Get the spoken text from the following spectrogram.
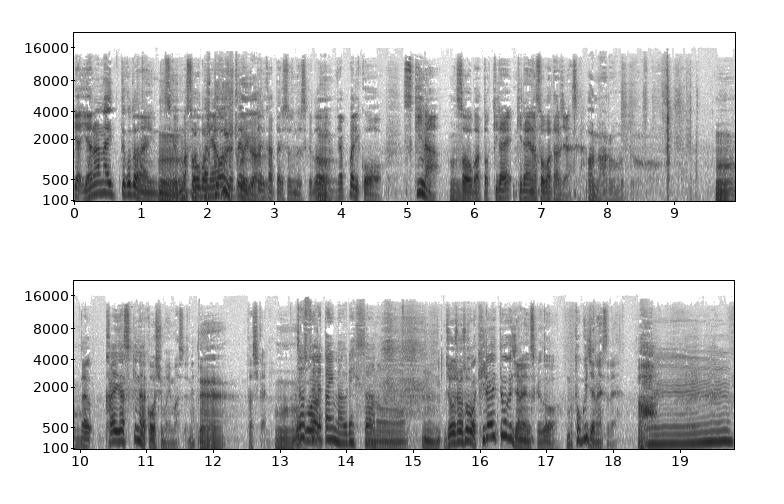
いや、やらないってことはないんですけど、うんまあ、相場に合わせて売ったり買ったりするんですけど、うんやっぱりこう、好きな相場と嫌い、嫌いな相場ってあるじゃないですか。あ、なるほど。うん。だから買いが好きな講師もいますよね。え確かに。うんそうすると今嬉しそう。あのーうん、上昇相場嫌いってわけじゃないんですけど、得意じゃないですね。えあ、うーん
